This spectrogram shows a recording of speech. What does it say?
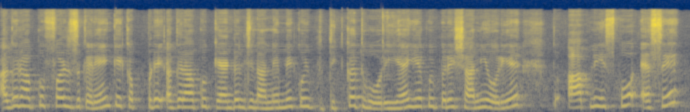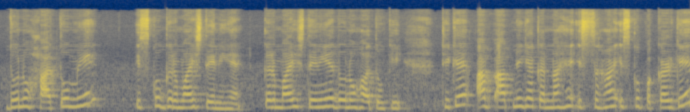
अगर आपको फ़र्ज़ करें कि कपड़े, अगर आपको कैंडल जलाने में कोई दिक्कत हो रही है या कोई परेशानी हो रही है तो आपने इसको ऐसे दोनों हाथों में इसको गरमाइश देनी है। गरमाइश देनी है दोनों हाथों की। ठीक है? अब आपने क्या करना है? इस तरह इसको पकड़ के,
